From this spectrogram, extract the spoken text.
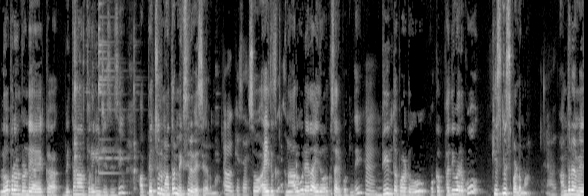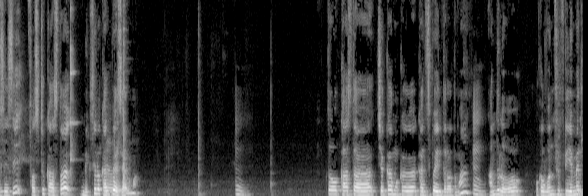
లోపల ఉన్నటువంటి ఆ యొక్క విత్తనాలు తొలగించేసేసి ఆ పెచ్చులు మాత్రం మిక్సీలో వేసేయాలమ్మా. సో ఐదు నాలుగు లేదా ఐదు వరకు సరిపోతుంది. మ్మ్. దీంతో పాటు ఒక పది వరకు కిస్మిస్ పళ్ళమ్మా. అందులో వేసేసి ఫస్ట్ కాస్త మిక్సీలో కలిపేసేయాలమ్మా మ్మ్. సో కాస్త చెక్క ముక్కగా కలిసిపోయిన తర్వాతమా మ్మ్. అందులో ఒక వన్ ఫిఫ్టీ ఎంఎల్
